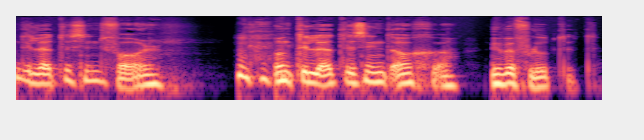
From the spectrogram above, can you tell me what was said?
Die Leute sind voll. Und die Leute sind auch äh, überflutet.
